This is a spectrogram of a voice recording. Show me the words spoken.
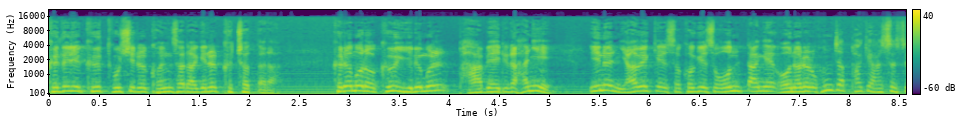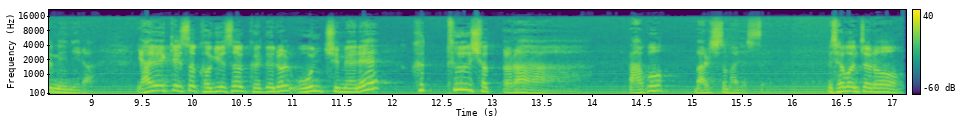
그들이 그 도시를 건설하기를 그쳤더라. 그러므로 그 이름을 바벨이라 하니 이는 야훼께서 거기서 온 땅의 언어를 혼잡하게 하셨음이니라. 야훼께서 거기서 그들을 온 지면에 흩으셨더라. 라고 말씀하셨어요. 세 번째로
